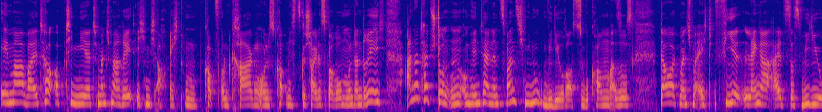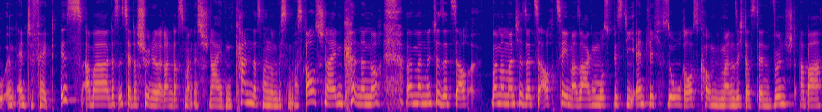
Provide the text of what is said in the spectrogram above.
immer weiter optimiert. Manchmal rede ich mich auch echt um Kopf und Kragen und es kommt nichts Gescheites warum. Und dann drehe ich anderthalb Stunden, um hinterher ein 20-Minuten-Video rauszubekommen. Also es dauert manchmal echt viel länger, als das Video im Endeffekt ist. Aber das ist ja das Schöne daran, dass man es schneiden kann, dass man so ein bisschen was raus rausschneiden kann dann noch, weil man manche Sätze auch weil man manche Sätze auch zehnmal sagen muss, bis die endlich so rauskommen, wie man sich das denn wünscht. Aber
